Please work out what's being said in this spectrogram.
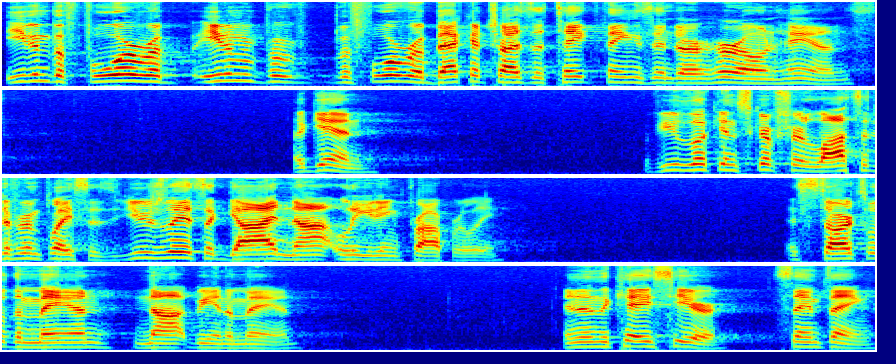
Even before, even before Rebecca tries to take things into her own hands. Again, if you look in Scripture, lots of different places. Usually it's a guy not leading properly. It starts with a man not being a man. And in the case here, same thing.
